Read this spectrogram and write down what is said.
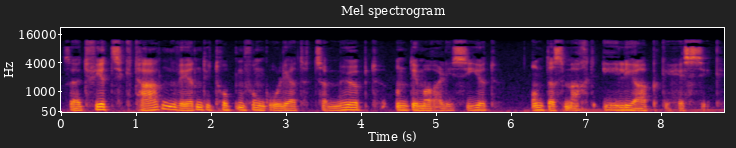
Seit vierzig Tagen werden die Truppen von Goliath zermürbt und demoralisiert, und das macht Eliab gehässig.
